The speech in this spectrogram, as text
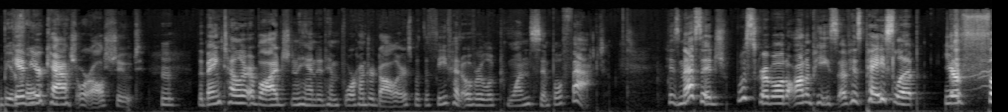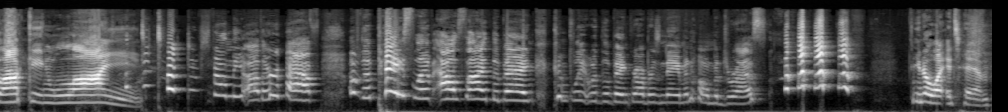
Beautiful. Give your cash or I'll shoot. Hmm. The bank teller obliged and handed him $400, but the thief had overlooked one simple fact. His message was scribbled on a piece of his pay slip You're fucking lying. Detectives found the other half of the pay slip outside the bank, complete with the bank robber's name and home address. You know what? It's him.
